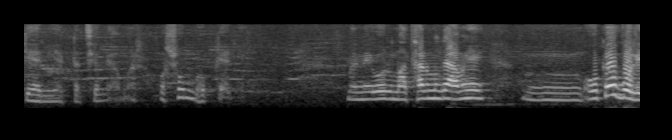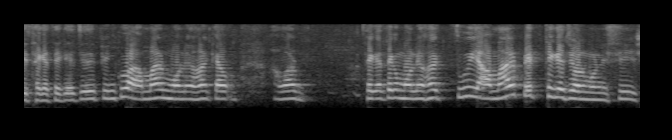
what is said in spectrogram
জ্ঞানী একটা ছেলে আমার, অসম্ভব জ্ঞানী। মানে ওর মাথার মধ্যে আমি ওকেও বলি থেকে থেকে যে, পিঙ্কু, আমার মনে হয় কেমন আমার থেকে থেকে মনে হয় তুই আমার পেট থেকে জন্ম নিছিস।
